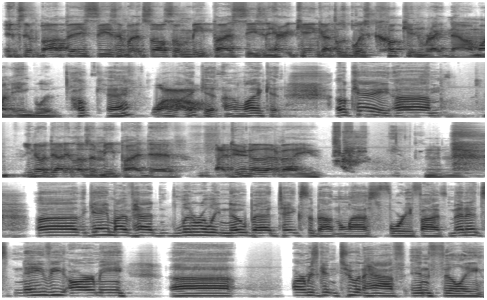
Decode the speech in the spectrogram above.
It's Mbappe season, but it's also meat pie season. Harry Kane got those boys cooking right now. I'm on England. Okay. Wow. I like it. I like it. Okay. Um, you know, Daddy loves a meat pie, Dave. I do know that about you. Mm-hmm. Uh, the game I've had literally no bad takes about in the last 45 minutes. Navy, Army. Uh, Army's getting two and a half in Philly.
